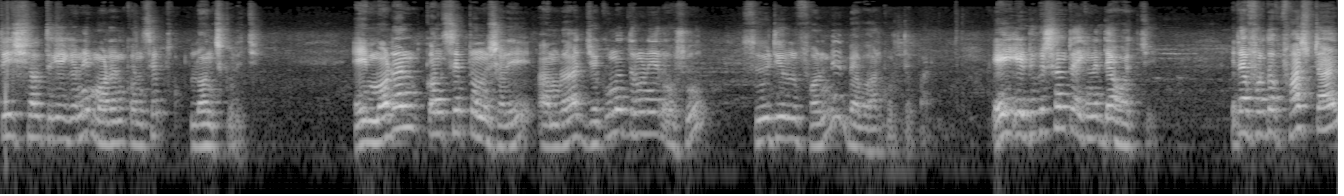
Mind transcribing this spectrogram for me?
তেইশ সাল থেকে এখানে মডার্ন কনসেপ্ট লঞ্চ করেছি। এই মডার্ন কনসেপ্ট অনুসারে আমরা যে কোনো ধরনের ওষুধ সুইটেবল ফর্মে ব্যবহার করতে পারি। এই এডুকেশনটা এখানে দেওয়া হচ্ছে। এটা for the first time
